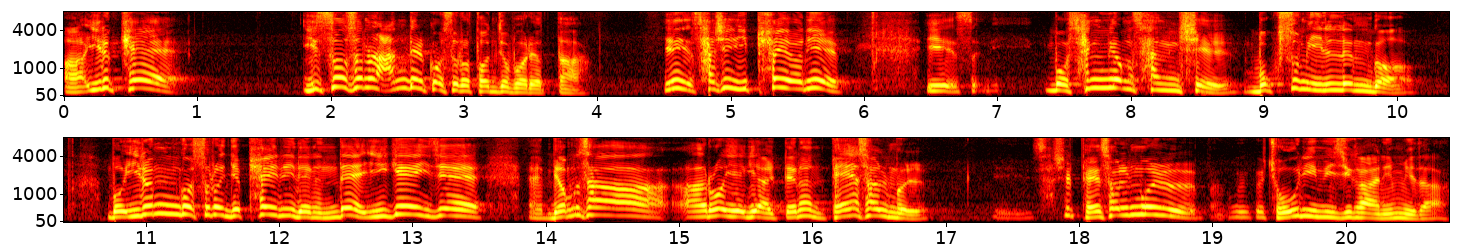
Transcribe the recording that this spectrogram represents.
어, 이렇게 있어서는 안 될 것으로 던져버렸다. 사실 이 표현이 뭐 생명 상실, 목숨 잃는 거, 뭐 이런 것으로 이제 표현이 되는데 이게 이제 명사로 얘기할 때는 배설물. 사실 배설물 좋은 이미지가 아닙니다.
